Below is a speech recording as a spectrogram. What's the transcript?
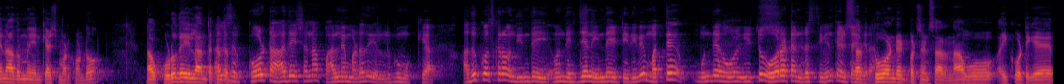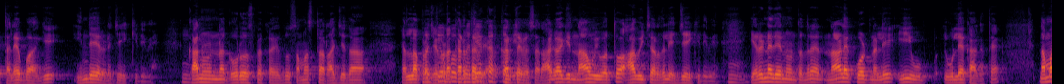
ಏನಾದರೂ ಎನ್ಕ್ಯಾಶ್ ಮಾಡಿಕೊಂಡು ನಾವು ಕೊಡೋದೇ ಇಲ್ಲ ಅಂತಕ್ಕಂಥ ಸರ್ ಕೋರ್ಟ್ ಆದೇಶನ ಪಾಲನೆ ಮಾಡೋದು ಎಲ್ರಿಗೂ ಮುಖ್ಯ. ಅದಕ್ಕೋಸ್ಕರ ಒಂದು ಹಿಂದೆ ಒಂದು ಹೆಜ್ಜೆನ ಹಿಂದೆ ಇಟ್ಟಿದ್ದೀವಿ. ಮತ್ತೆ ಮುಂದೆ ಇಟ್ಟು ಹೋರಾಟ ನಡೆಸ್ತೀವಿ ಅಂತ ಹೇಳ್ತಾ sir two hundred percent sir ನಾವು ಹೈಕೋರ್ಟ್ಗೆ ತಲೆಬಾಗಿ ಹಿಂದೆ ಎರಡು ಹೆಜ್ಜೆ ಇಕ್ಕಿದ್ದೀವಿ. ಕಾನೂನನ್ನ ಗೌರವಿಸಬೇಕಾಗಿದ್ದು ಸಮಸ್ತ ರಾಜ್ಯದ ಎಲ್ಲ ಪ್ರಜೆಗಳ ಕರ್ತವ್ಯ ಕರ್ತವ್ಯ. ಸರ್. ಹಾಗಾಗಿ ನಾವು ಇವತ್ತು ಆ ವಿಚಾರದಲ್ಲಿ ಹೆಜ್ಜೆ ಇಕ್ಕಿದ್ದೀವಿ ಎರಡನೇದೇನು ಅಂತಂದರೆ ನಾಳೆ ಕೋರ್ಟ್ನಲ್ಲಿ ಈ ಉಲ್ಲೇಖ ಆಗುತ್ತೆ. ನಮ್ಮ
